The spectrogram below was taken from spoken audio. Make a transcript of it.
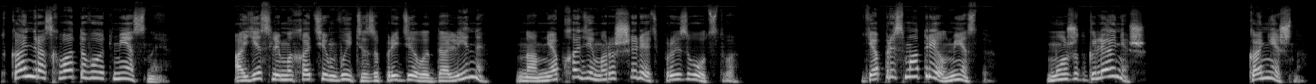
«Ткань расхватывают местные. А если мы хотим выйти за пределы долины, нам необходимо расширять производство». «Я присмотрел место. Может, глянешь?» «Конечно.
